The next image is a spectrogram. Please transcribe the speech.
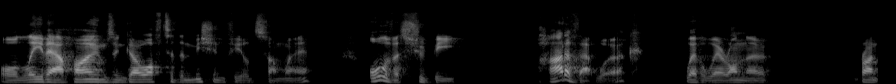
or leave our homes and go off to the mission field somewhere all of us should be part of that work whether we're on the front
